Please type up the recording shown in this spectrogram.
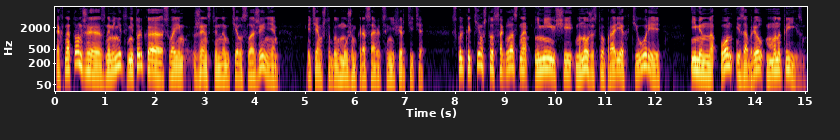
Эхнатон же знаменит не только своим женственным телосложением – и тем, что был мужем красавицы Нефертити, сколько тем, что, согласно имеющей множество прорех теории, именно он изобрел монотеизм.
